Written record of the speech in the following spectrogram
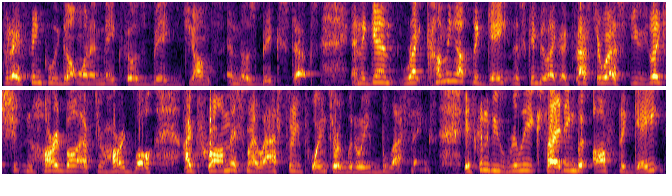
but I think we don't want to make those big jumps and those big steps. And again, right coming out the gate, this can be like like Pastor Wes, you like shooting hardball after hardball. I promise my last three points are literally blessings. It's going to be really exciting, but off the gate,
